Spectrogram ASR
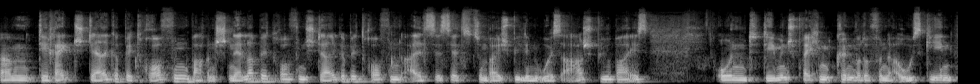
ähm, direkt stärker betroffen, waren schneller betroffen, stärker betroffen, als es jetzt zum Beispiel in den USA spürbar ist. Und dementsprechend können wir davon ausgehen,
